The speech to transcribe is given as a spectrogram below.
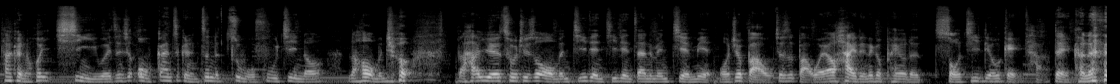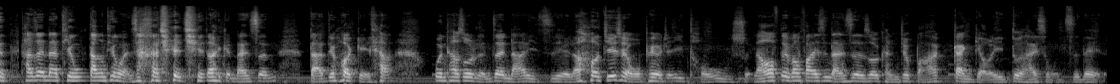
他可能会信以为真，就哦干这个人真的住我附近哦，然后我们就把他约出去说我们几点几点在那边见面，我就把就是把我要害的那个朋友的手机留给他，对，可能他在那天当天晚上他却接到一个男生打电话给他，问他说人在哪里之类，然后接下来我朋友就一头雾水，然后对方发现是男生的时候，可能就把他干掉了一顿还是什么之类的，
